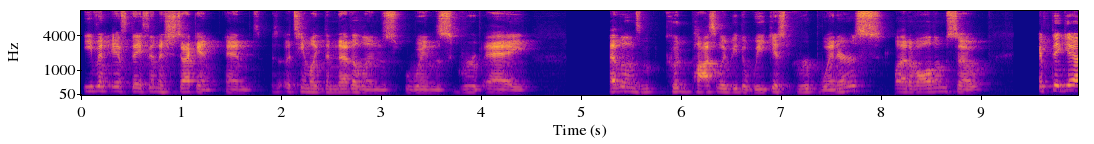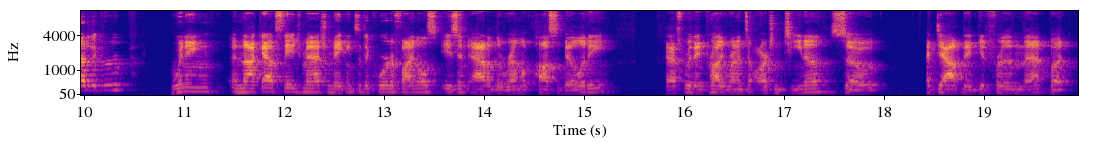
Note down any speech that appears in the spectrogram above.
Even if they finish second and a team like the Netherlands wins Group A, Netherlands could possibly be the weakest group winners out of all of them. So if they get out of the group, winning a knockout stage match and making to the quarterfinals isn't out of the realm of possibility. That's where they'd probably run into Argentina. So I doubt they'd get further than that. But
